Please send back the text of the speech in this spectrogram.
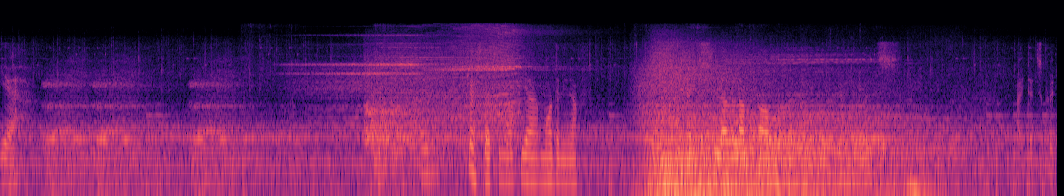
Yeah. Guess that's enough. Yeah, more than enough. Let's level up our endurance. Right, that's good.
